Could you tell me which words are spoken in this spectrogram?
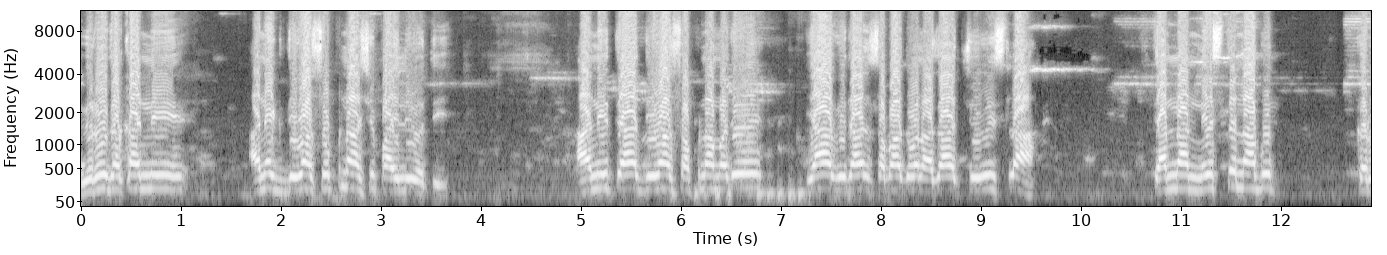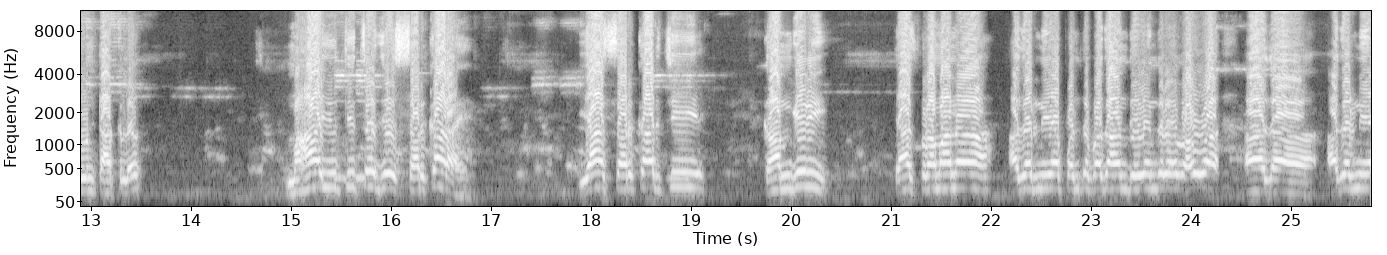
विरोधकांनी अनेक दिवा स्वप्न अशी पाहिली होती. आणि त्या दिवा स्वप्नामध्ये या विधानसभा दोन हजार चोवीस ला त्यांना नेस्त नाबूद करून टाकलं. महायुतीचं जे सरकार आहे या सरकारची कामगिरी. त्याचप्रमाणे आदरणीय पंतप्रधान देवेंद्र भाऊ आदरणीय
